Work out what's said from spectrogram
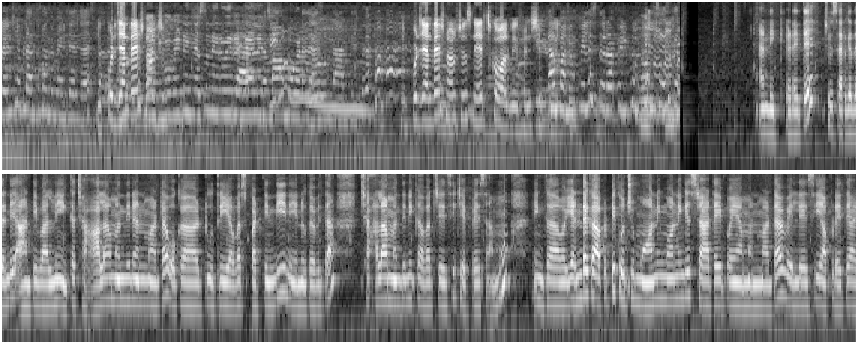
ఫ్రెండ్షిప్ ఎంత మంది మెయింటైన్ చేస్తారు? ఇప్పుడు జనరేషన్ మెయింటైన్ చేస్తాను ఇరవై రెండు నుంచి అమ్మ కూడా చేస్తుంది ఆంటీ? ఇప్పుడు జనరేషన్ వాళ్ళు చూసి నేర్చుకోవాలి మీ ఫ్రెండ్షిప్ అండ్ ఇక్కడైతే చూసారు కదండి ఆంటీ వాళ్ళని ఇంకా చాలా మందిని అనమాట ఒక టూ త్రీ అవర్స్ పట్టింది నేను కవిత. చాలా మందిని కవర్ చేసి చెప్పేశాము. ఇంకా ఎండ కాబట్టి కొంచెం మార్నింగ్ మార్నింగే స్టార్ట్ అయిపోయామన్నమాట. వెళ్ళేసి అప్పుడైతే ఆ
